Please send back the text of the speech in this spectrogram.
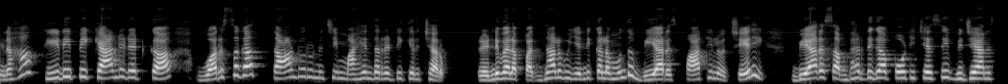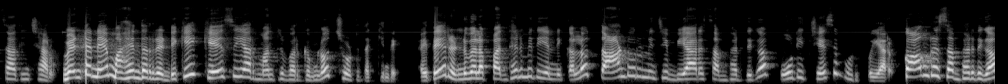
మినహా టీడీపీ క్యాండిడేట్గా వరుసగా తాండూరు నుంచి మహేందర్ రెడ్డి గెలిచారు. రెండు వేల పద్నాలుగు ఎన్నికల ముందు బీఆర్ఎస్ పార్టీలో చేరి బీఆర్ఎస్ అభ్యర్థిగా పోటీ చేసి విజయాన్ని సాధించారు. వెంటనే మహేందర్ రెడ్డికి కేసీఆర్ మంత్రివర్గంలో చోటు దక్కింది. అయితే రెండు వేల పద్దెనిమిది ఎన్నికల్లో తాండూరు నుంచి బీఆర్ఎస్ అభ్యర్థిగా పోటీ చేసి ఓడిపోయారు. కాంగ్రెస్ అభ్యర్థిగా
